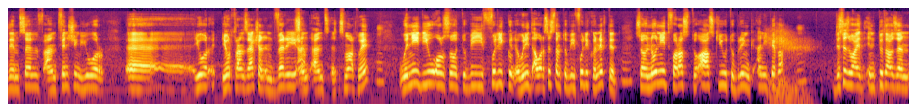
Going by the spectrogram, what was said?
themselves and finishing your uh, your your transaction in very Sure. and, and smart way Mm. we need you also to be fully con- we need our system to be fully connected Mm. so no need for us to ask you to bring any paper Mm. this is why in 2000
